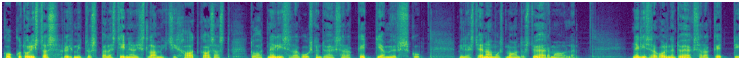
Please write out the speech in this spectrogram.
Kokku tulistas rühmitus Palestiina Islamic Jihad Gazast tuhat nelisada kuuskümmend üheksa raketti ja mürsku, millest enamus maandus Tühermaale nelisada kolmkümmend üheksa raketti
